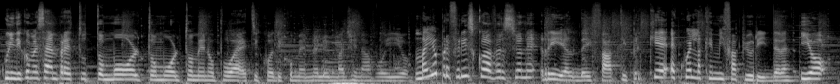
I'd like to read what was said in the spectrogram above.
Quindi come sempre è tutto molto molto meno poetico di come me lo immaginavo io. Ma io preferisco la versione real dei fatti perché è quella che mi fa più ridere. Io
